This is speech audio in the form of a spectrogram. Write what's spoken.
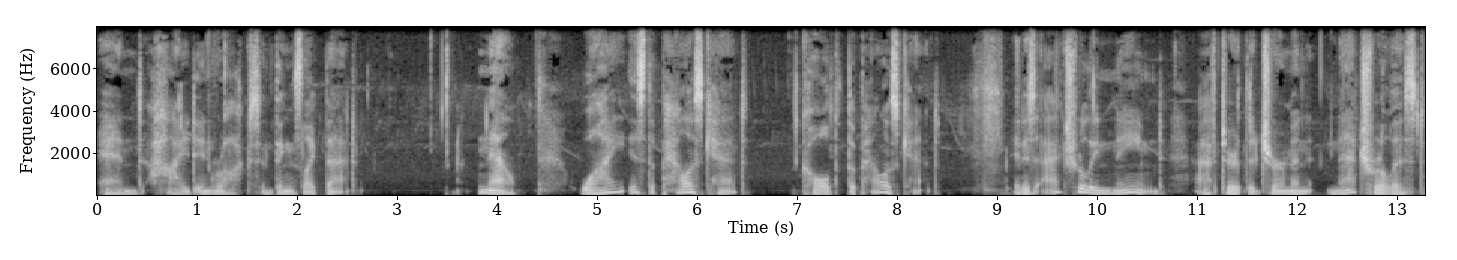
and hide in rocks and things like that. Now, why is the Pallas cat called the Pallas cat? It is actually named after the German naturalist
